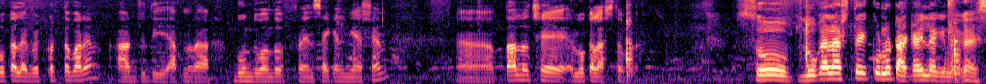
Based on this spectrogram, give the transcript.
লোকাল অ্যাভয়েড করতে পারেন। আর যদি আপনারা বন্ধু বান্ধব ফ্রেন্ড সাইকেল নিয়ে আসেন তাহলে হচ্ছে লোকাল আসতে পারেন সো লোকাল আসতে কোনো টাকাই লাগে না গাইস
